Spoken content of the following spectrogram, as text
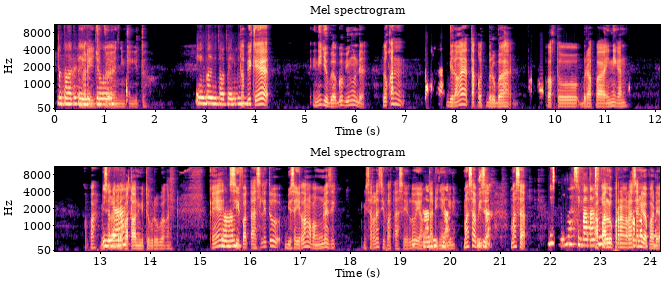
Otomatis kayak ngeri gitu. juga anjing kayak gitu. Eh, gue lebih tahu kayak gitu. Tapi kayak ini juga gue bingung dah. Lo kan bilangnya takut berubah waktu berapa ini kan? Apa? Misalnya Iya. berapa tahun gitu berubah kan? Kayaknya Nah. sifat asli tuh bisa hilang apa enggak sih? Misalnya sifat asli lu yang Bisa, tadinya bisa. gini. Masa Bisa. bisa? Masa? Bisa lah sifat asli. Apa lu pernah ngerasain nggak pada?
